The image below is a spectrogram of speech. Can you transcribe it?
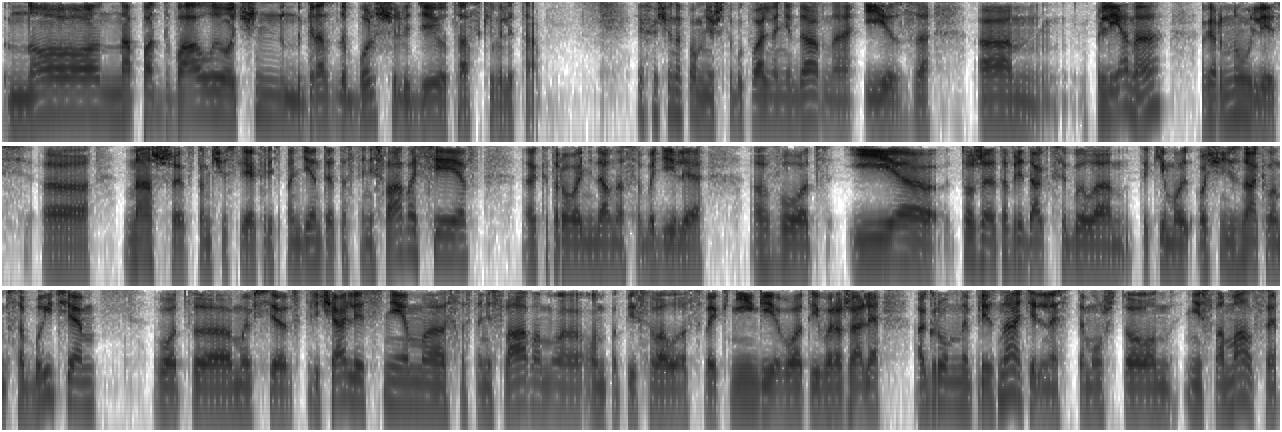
но на подвалы очень гораздо больше людей утаскивали там. Я хочу напомнить, что буквально недавно из э, плена вернулись э, наши, в том числе корреспонденты, это Станислав Асеев, э, которого недавно освободили, вот, и э, тоже это в редакции было таким очень знаковым событием, вот, э, мы все встречались с ним, э, со Станиславом, э, он подписывал свои книги, вот, и выражали огромную признательность тому, что он не сломался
